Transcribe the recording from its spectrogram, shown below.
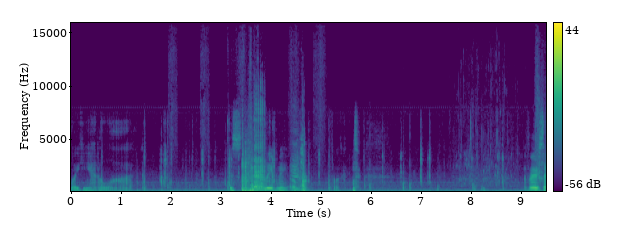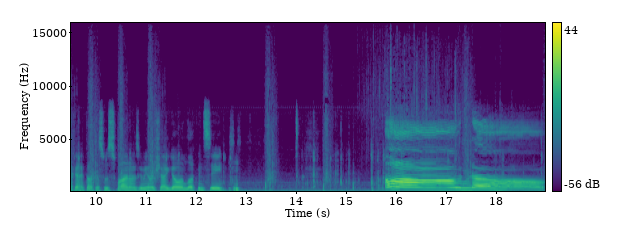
like he had a lot. Just leave me. Okay. Fuck. For a second, I thought this was spawn. I was gonna be like, should I go and look and see? oh no!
